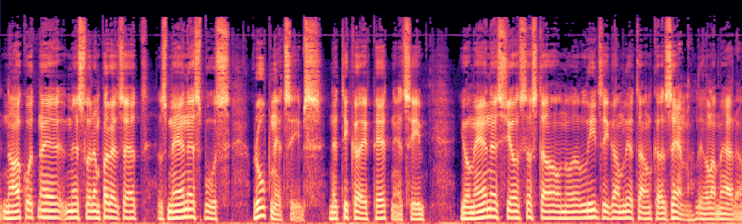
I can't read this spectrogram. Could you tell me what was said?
nākotnē mēs varam paredzēt, uz mēnesi būs rūpniecības, ne tikai pētniecība, jo mēnesis jau sastāv no līdzīgām lietām kā Zeme lielā mērā.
